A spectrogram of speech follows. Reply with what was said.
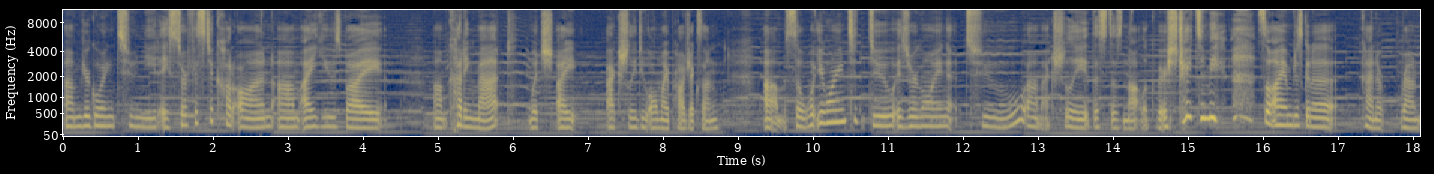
um, you're going to need a surface to cut on. Um, I use my um, cutting mat, which I actually do all my projects on. Um, so what you're going to do is you're going to, um, actually this does not look very straight to me, so I'm just gonna kind of round,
